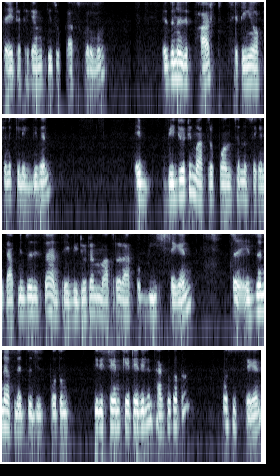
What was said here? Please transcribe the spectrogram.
তাই এটা থেকে আমি কিছু কাজ করব। এজন্য যে ফার্স্ট সেটিংয়ে অপশনে ক্লিক দিবেন। এই ভিডিওটি মাত্র পঞ্চান্ন সেকেন্ড আপনি যদি চান যে ভিডিওটা মাত্র রাখব বিশ সেকেন্ড তো এর জন্য আপনি যদি প্রথম তিরিশ সেকেন্ড কেটে দিলেন, থাকবে কত? পঁচিশ সেকেন্ড।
